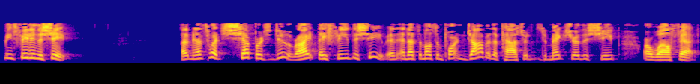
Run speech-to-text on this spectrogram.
It means feeding the sheep. I mean, that's what shepherds do, right? They feed the sheep. And, and that's the most important job of the pastor, to make sure the sheep are well fed.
